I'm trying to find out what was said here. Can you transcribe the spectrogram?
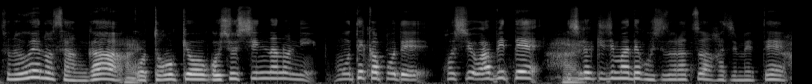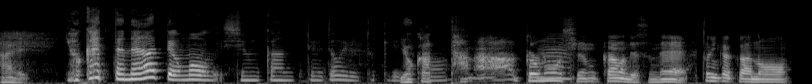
その上野さんが、はい。こう東京ご出身なのにもうテカポで星を浴びて、はい。石垣島で星空ツアー始めてはい。よかったなって思う瞬間ってどういう時ですか？よかったなと思う瞬間はですね、とにかくあの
